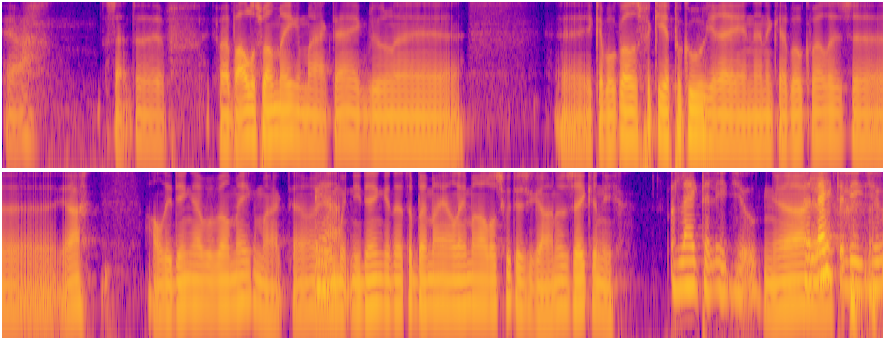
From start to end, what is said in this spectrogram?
ja, de- we hebben alles wel meegemaakt. Hè? Ik bedoel, eh, eh, ik heb ook wel eens verkeerd parcours gereden. En ik heb ook wel eens, eh, ja, al die dingen hebben we wel meegemaakt. Hè? Ja. Je moet niet denken dat er bij mij alleen maar alles goed is gegaan. Dat zeker niet. Dat lijkt alleen zo. Ja, ja. lijkt alleen zo.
